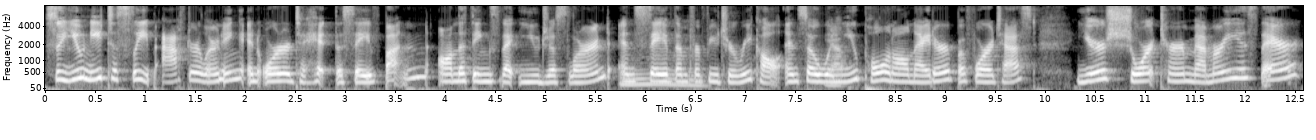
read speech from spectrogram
So you need to sleep after learning in order to hit the save button on the things that you just learned and save them for future recall. And so when Mm. Yeah. you pull an all-nighter before a test, your short-term memory is there,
